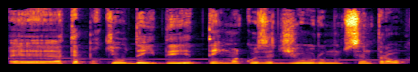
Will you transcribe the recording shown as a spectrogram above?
É, até porque o DD tem uma coisa de ouro muito central.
